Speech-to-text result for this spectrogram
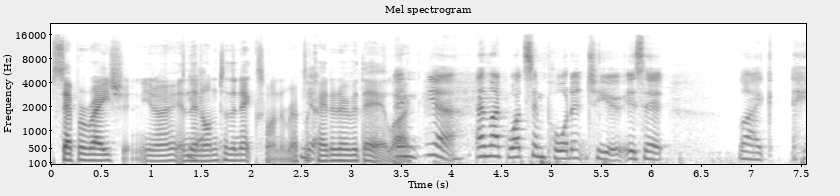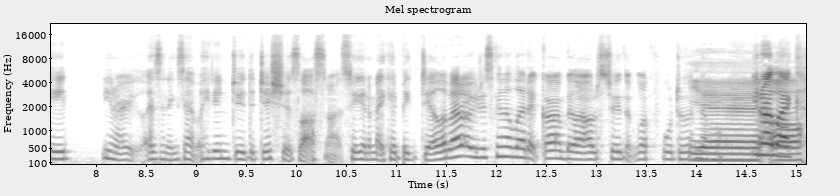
separation, you know, and then Yeah. on to the next one and replicate it over there. Like, and yeah, and like, what's important to you? Is it like he you know, as an example, he didn't do the dishes last night, so you're gonna make a big deal about it, or you're just gonna let it go and be like, I'll just do them. Look, we'll do it. then we'll-" Yeah. You know, like oh,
